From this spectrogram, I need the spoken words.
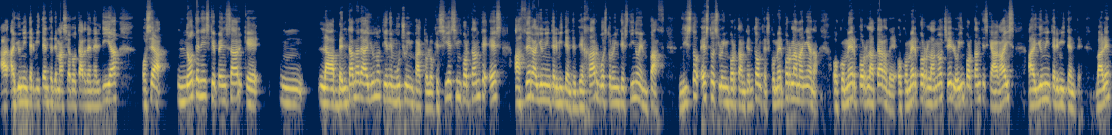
ayuno intermitente demasiado tarde en el día. O sea, no tenéis que pensar que... Mm, la ventana de ayuno tiene mucho impacto. Lo que sí es importante es hacer ayuno intermitente, dejar vuestro intestino en paz. ¿Listo? Esto es lo importante. Entonces, comer por la mañana o comer por la tarde o comer por la noche, lo importante es que hagáis ayuno intermitente, ¿vale?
